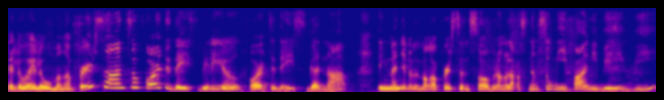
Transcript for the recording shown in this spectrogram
Hello, hello mga person! So for today's video, for today's ganap, tingnan nyo naman mga person, sobrang lakas ng sumipa ni baby.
